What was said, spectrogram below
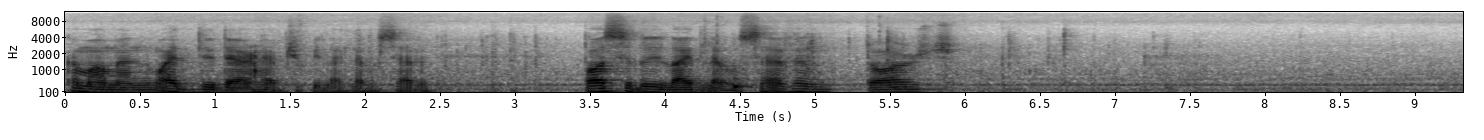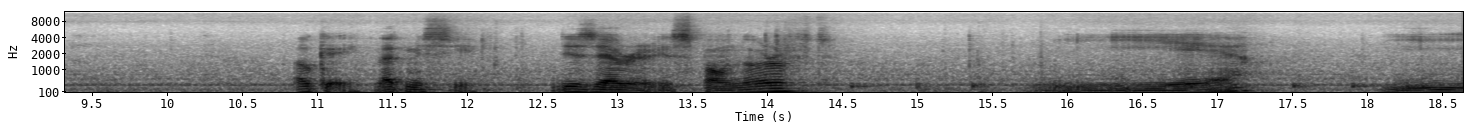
Come on man, why did there have to be light level 7? Possibly light level 7, torch. Okay, let me see. This area is spawn nerfed. Yeah. yeah.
